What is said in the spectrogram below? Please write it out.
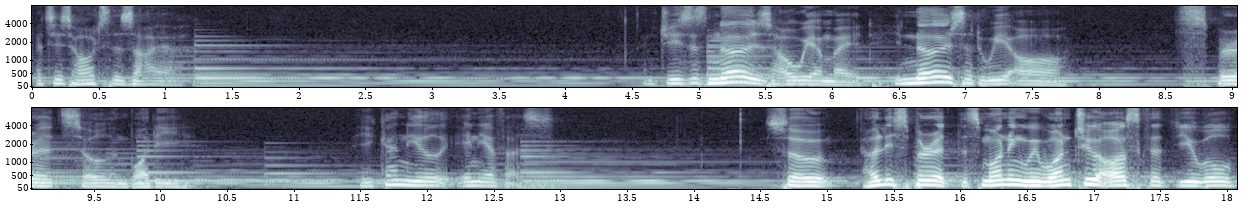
That's His heart's desire. And Jesus knows how we are made, He knows that we are spirit, soul, and body. He can heal any of us. So, Holy Spirit, this morning we want to ask that you will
